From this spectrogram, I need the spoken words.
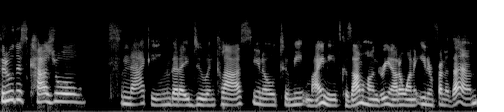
through this casual snacking that I do in class, you know, to meet my needs because I'm hungry and I don't want to eat in front of them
